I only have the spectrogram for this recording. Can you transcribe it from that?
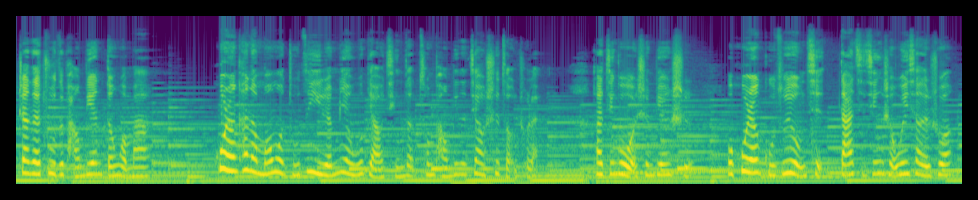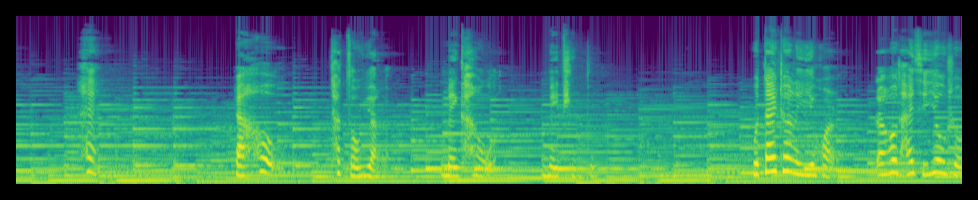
站在柱子旁边等我妈。忽然看到某某独自一人，面无表情地从旁边的教室走出来。他经过我身边时，我忽然鼓足勇气，打起精神，微笑着说：“嘿。”然后他走远了，没看我，没停步。我呆站了一会儿，然后抬起右手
